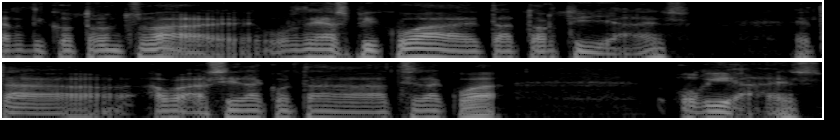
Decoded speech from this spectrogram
erdiko trontzua, e, urde azpikoa eta tortilla, ez? Eta hasierako eta atzerakoa ogia, ez?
